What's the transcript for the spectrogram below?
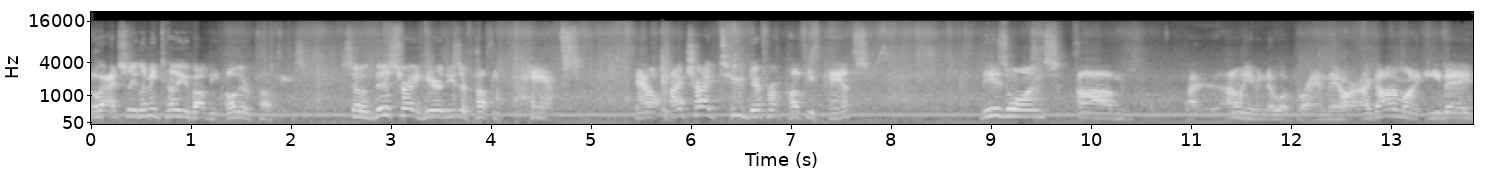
oh actually let me tell you about the other puffies so this right here these are puffy pants. Now I tried two different puffy pants these ones, um, I, I, don't even know what brand they are. I got them on eBay.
